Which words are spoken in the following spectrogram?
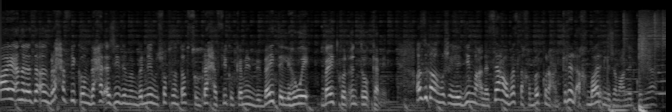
هاي أنا رزان برحب فيكم بحلقة جديدة من برنامج وقت طبس وبرحب فيكم كمان ببيت اللي هو بيتكم أنتم كمان. أصدقائي المشاهدين معنا ساعة وبس لخبركم عن كل الأخبار اللي جمعنا لكم إياها.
